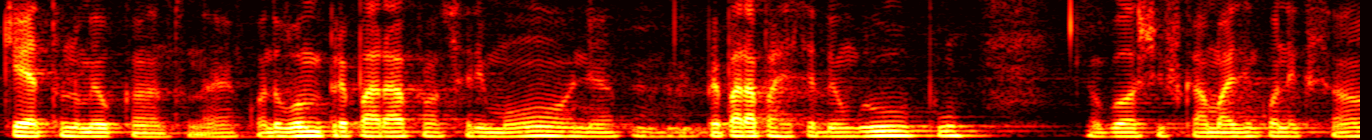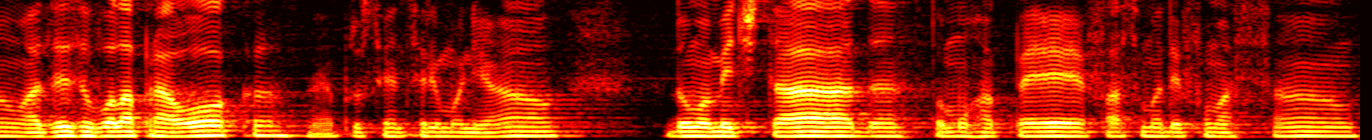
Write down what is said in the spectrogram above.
quieto no meu canto. Né? Quando eu vou me preparar para uma cerimônia, uhum. preparar para receber um grupo, eu gosto de ficar mais em conexão. Às vezes eu vou lá para a Oca, né, para o centro cerimonial, dou uma meditada, tomo um rapé, faço uma defumação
